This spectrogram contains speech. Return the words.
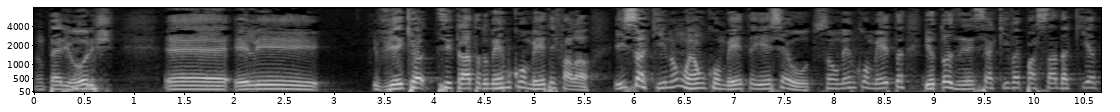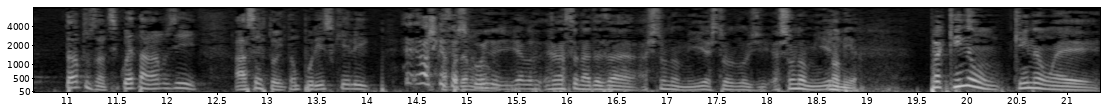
anteriores, é, ele vê que se trata do mesmo cometa e fala, ó, isso aqui não é um cometa e esse é outro. São o mesmo cometa e eu estou dizendo, esse aqui vai passar daqui a tantos anos, 50 anos e acertou. Então por isso que ele... Eu acho que essas coisas rela- relacionadas à astronomia, astrologia, astronomia, Nomia. Pra quem não, quem não é,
